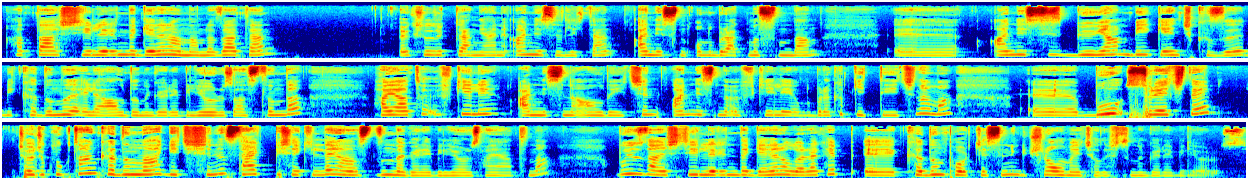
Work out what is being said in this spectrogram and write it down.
Hatta şiirlerinde genel anlamda zaten öksüzlükten yani annesizlikten, annesinin onu bırakmasından, e, annesiz büyüyen bir genç kızı, bir kadını ele aldığını görebiliyoruz aslında. Hayata öfkeli, annesini aldığı için, annesine öfkeli onu bırakıp gittiği için ama e, bu süreçte çocukluktan kadınlığa geçişinin sert bir şekilde yansıdığını da görebiliyoruz hayatına. Bu yüzden şiirlerinde genel olarak hep e, kadın portresinin güçlü olmaya çalıştığını görebiliyoruz.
